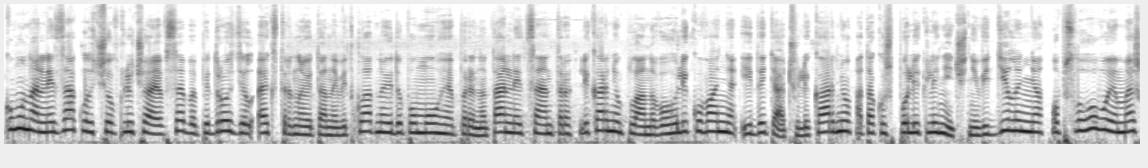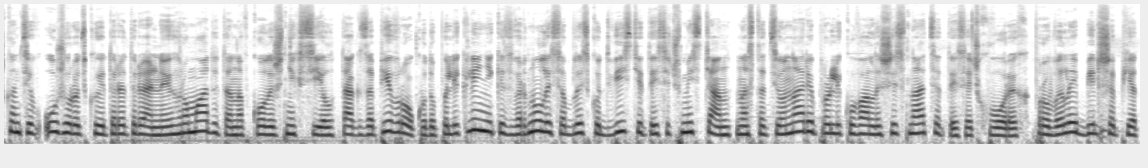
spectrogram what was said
Комунальний заклад, що включає в себе підрозділ екстреної та невідкладної допомоги, перинатальний центр, лікарню планового лікування і дитячу лікарню, а також поліклінічні відділення, обслуговує мешканців Ужгородської територіальної громади та навколишніх сіл. Так, за півроку до поліклініки звернулися близько 200 тисяч містян. На стаціонарі пролікували 16 тисяч хворих, провели більше 5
